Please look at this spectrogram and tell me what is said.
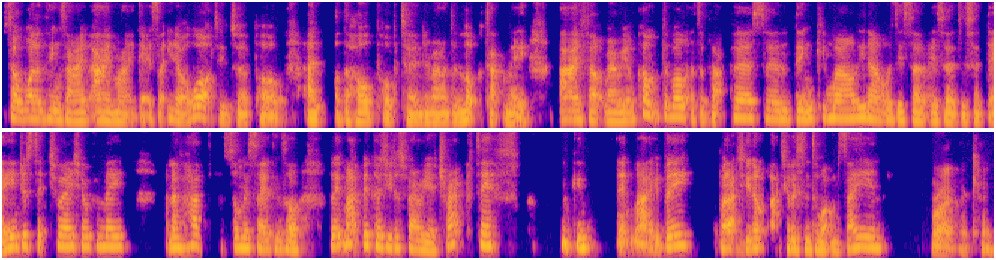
So one of the things I, I might get is like, you know, I walked into a pub and the whole pub turned around and looked at me. I felt very uncomfortable as a black person, thinking, well, you know, is this a is, a, is this a dangerous situation for me? And I've mm. had somebody say things, well, but it might be because you're just very attractive. Looking, it might be, but actually not actually listen to what I'm saying. Right. Okay.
